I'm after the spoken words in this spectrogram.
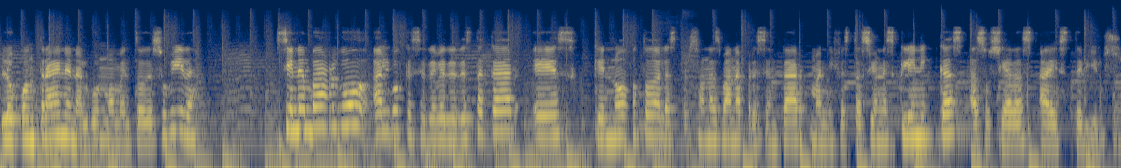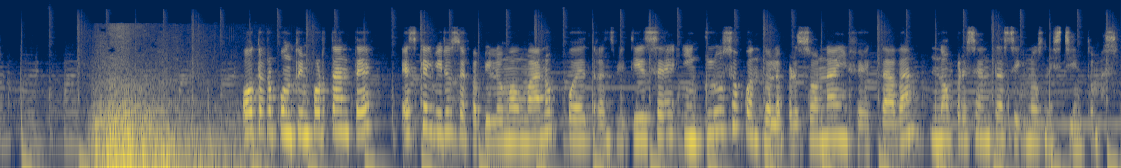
lo contraen en algún momento de su vida. Sin embargo, algo que se debe de destacar es que no todas las personas van a presentar manifestaciones clínicas asociadas a este virus. Otro punto importante es que el virus de papiloma humano puede transmitirse incluso cuando la persona infectada no presenta signos ni síntomas.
